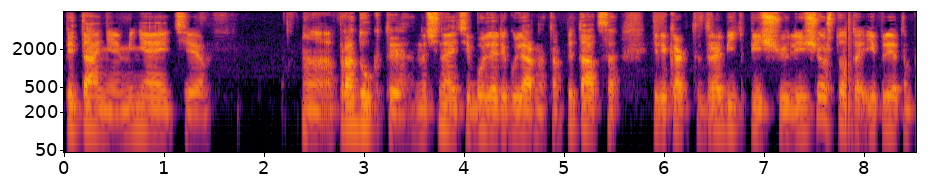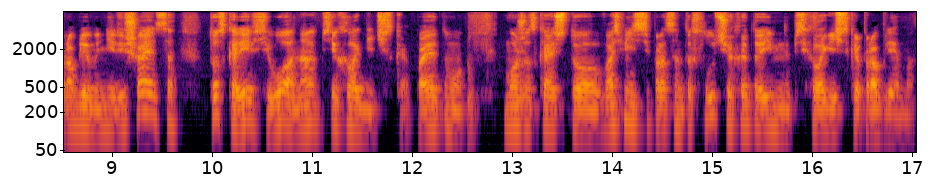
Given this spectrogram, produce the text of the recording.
питания, меняете продукты, начинаете более регулярно там питаться или как-то дробить пищу или еще что-то, и при этом проблема не решается, то, скорее всего, она психологическая. Поэтому можно сказать, что в 80% случаев это именно психологическая проблема.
